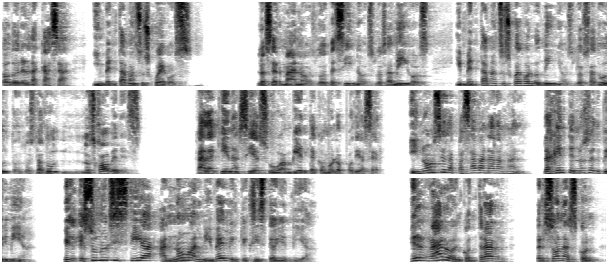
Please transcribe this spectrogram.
todo era en la casa. Inventaban sus juegos. Los hermanos, los vecinos, los amigos, inventaban sus juegos los niños, los adultos, los, los jóvenes. Cada quien hacía su ambiente como lo podía hacer. Y no se la pasaba nada mal. La gente no se deprimía. E, eso no existía, no al nivel en que existe hoy en día. Era raro encontrar personas con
